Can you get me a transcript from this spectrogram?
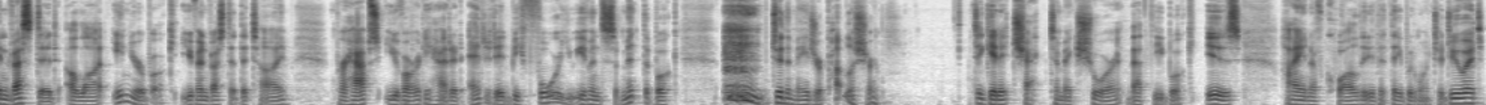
invested a lot in your book. You've invested the time. Perhaps you've already had it edited before you even submit the book to the major publisher to get it checked to make sure that the book is high enough quality that they would want to do it.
